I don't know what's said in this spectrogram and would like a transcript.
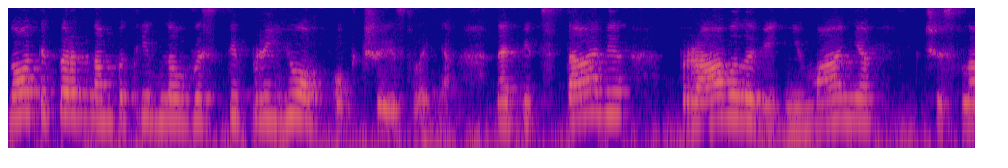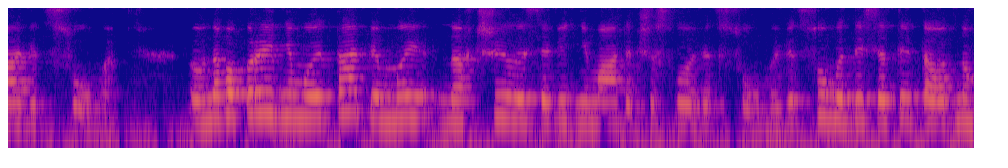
Ну а тепер нам потрібно ввести прийом обчислення на підставі правила віднімання числа від суми. На попередньому етапі ми навчилися віднімати число від суми. Від суми 10 та 1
